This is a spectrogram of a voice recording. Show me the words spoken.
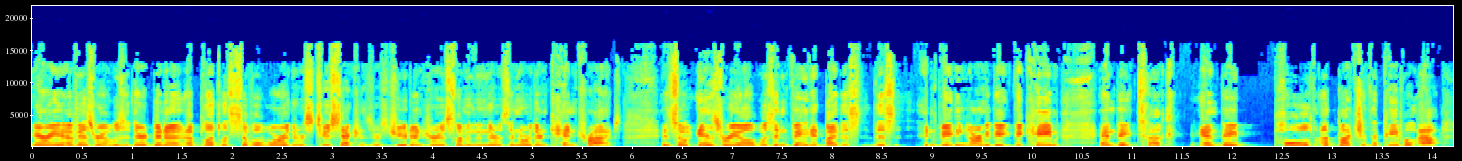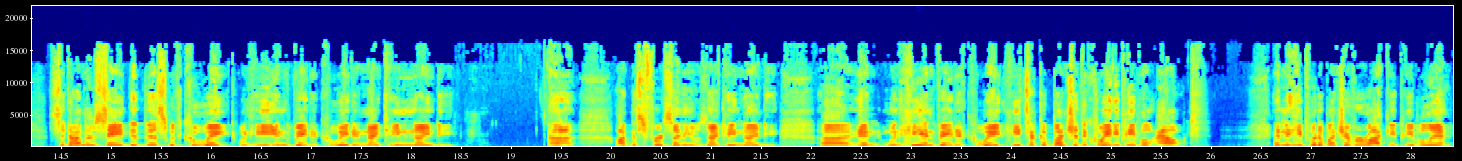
area of Israel. Was, there had been a, a, bloodless civil war, and there was two sections. There was Judah and Jerusalem, and then there was the northern 10 tribes. And so Israel was invaded by this, this invading army. They, they came and they took and they pulled a bunch of the people out. Saddam Hussein did this with Kuwait when he invaded Kuwait in 1990. Uh, August 1st, I think it was 1990. Uh, and when he invaded Kuwait, he took a bunch of the Kuwaiti people out. And then he put a bunch of Iraqi people in.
